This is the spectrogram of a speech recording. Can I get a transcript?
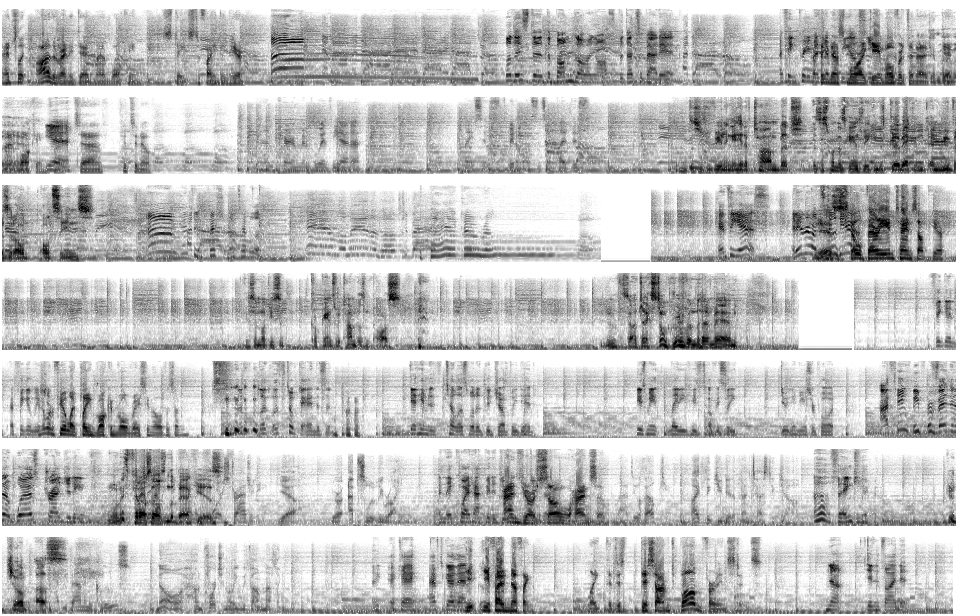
Actually, are there any dead man walking states to find in here? Um. Well, there's the the bomb going off, but that's about it. I think pretty much I think that's more a game over than a Game dead over, man yeah. walking. Yeah. But, uh, good to know. I'm trying to remember where the uh, place is. It's been a while since I played this. This is revealing ahead of time, but is this one of those games where you can just go back and, and revisit old old scenes? Um, that's a good question. Let's have a look. Tobacco Road. Answer yes. And everyone's Yes. still here. Still very intense up here. I guess I'm not used to cop games where time doesn't pass. Mm, Ooh, soundtrack's still grooving though, man. I figured. I figured we Anyone should. Want to feel like playing rock and roll racing all of a sudden? let, let, let's talk to Anderson. Get him to tell us what a good job we did. Excuse me, lady who's obviously doing a news report. I think we prevented a worse tragedy. Well, let's pat ourselves in the back, Preventing yes. worse tragedy. Yeah, you're absolutely right. And they're quite happy to do it. And you're that. so handsome. Glad to have helped you. I think you did a fantastic job. Oh, thank you. Good job, us. Have you found any clues? No, unfortunately, we found nothing. Okay, I have to go then. You, you found nothing. Like the dis- disarmed bomb, for instance. No, didn't find it.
